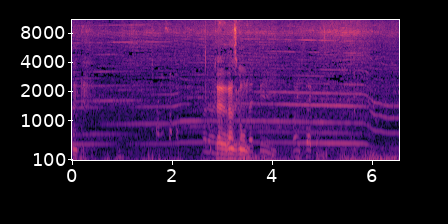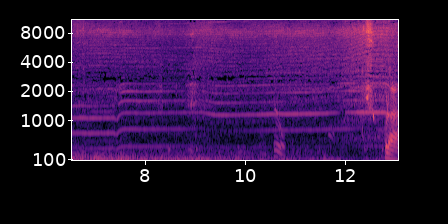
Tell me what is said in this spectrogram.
Mm. Voilà, T'as 20 secondes. batterie, 20 seconds. Un peu haut. Oula.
